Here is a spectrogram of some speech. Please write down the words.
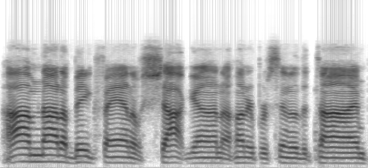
I'm not a big fan of shotgun 100% of the time.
